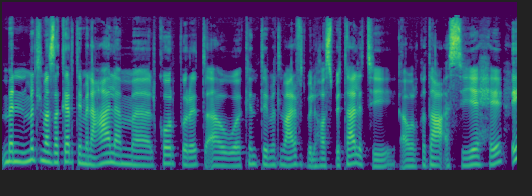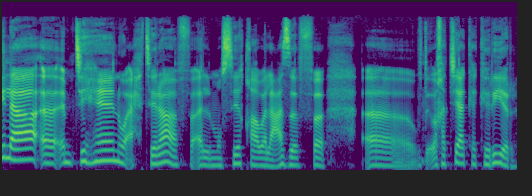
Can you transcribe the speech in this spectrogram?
من مثل ما ذكرتي من عالم ال corporate أو كنت مثل ما عرفت بال hospitality أو القطاع السياحي إلى آه، امتهان واحتراف الموسيقى والعزف آه، وأخذتيها ك career.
